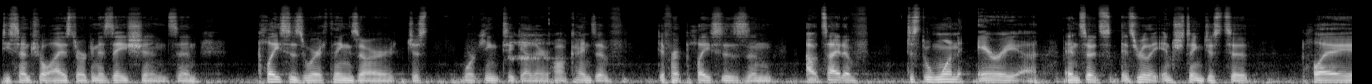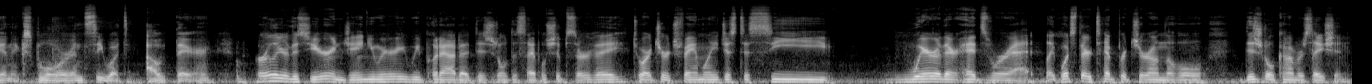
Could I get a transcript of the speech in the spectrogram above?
decentralized organizations and places where things are just working together, all kinds of different places and outside of just one area. And so it's it's really interesting just to play and explore and see what's out there. Earlier this year in January, we put out a digital discipleship survey to our church family just to see where their heads were at. Like, what's their temperature on the whole digital conversation?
